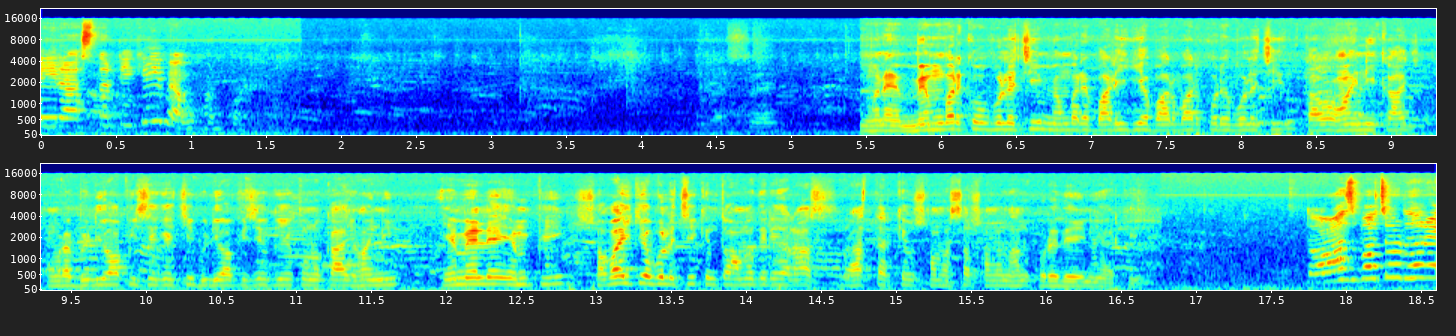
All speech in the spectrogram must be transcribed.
এই রাস্তাটিকেই ব্যবহার করে। মানে মেম্বারকেও বলেছি, মেম্বারের বাড়ি গিয়ে বারবার করে বলেছি, তাও হয়নি কাজ। আমরা বিডিও অফিসে গেছি, বিডিও অফিসে গিয়ে কোনো কাজ হয়নি। এমএলএ, এমপি সবাইকে বলেছি, কিন্তু আমাদের রাস্তার কেউ সমস্যার সমাধান করে দেয়নি আর কি। দশ বছর ধরে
